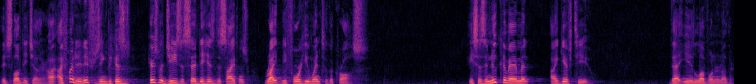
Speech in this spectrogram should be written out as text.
they just loved each other. I, I find it interesting because here's what Jesus said to his disciples right before he went to the cross. He says, A new commandment I give to you, that ye love one another.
